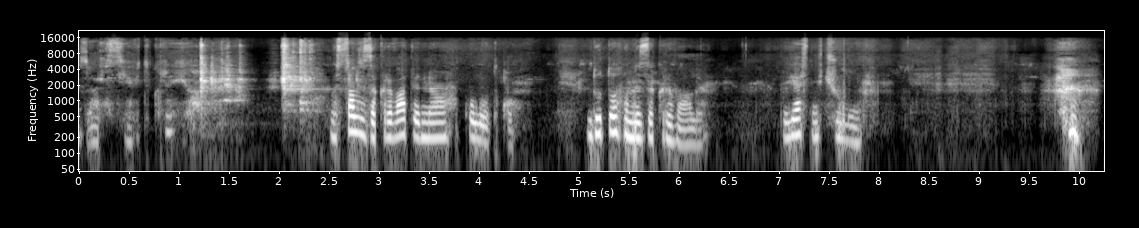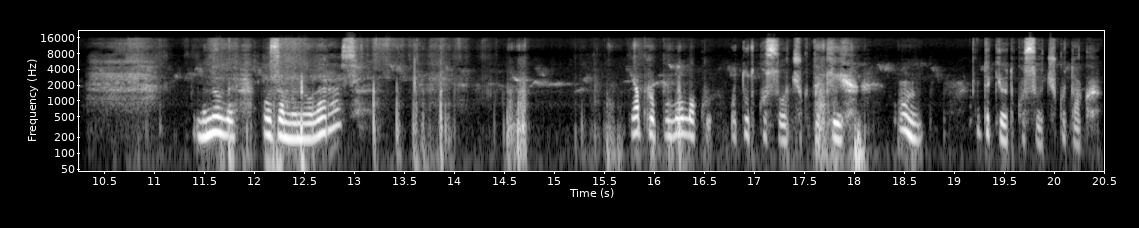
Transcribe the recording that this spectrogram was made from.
Зараз я відкрию. Ми стали закривати на колодку. До того не закривали. Поясню чому. Минуле, позаминулий раз я прополола отут кусочок такий. Ну, такий от кусочок, отак.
